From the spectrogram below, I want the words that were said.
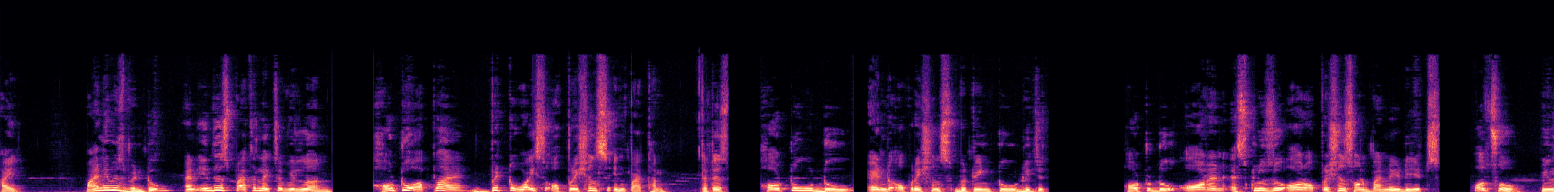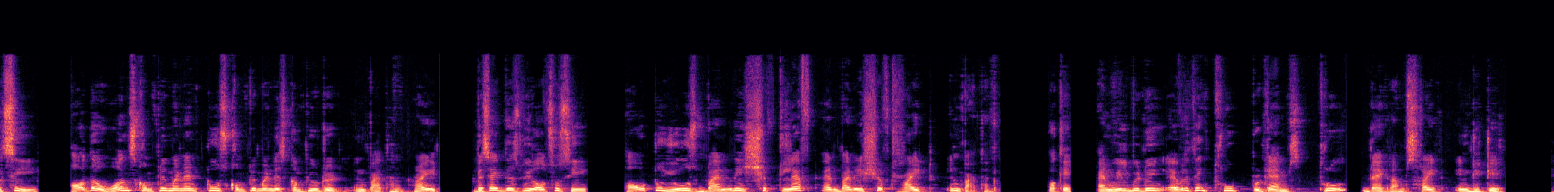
Hi, my name is Bintu and in this Python lecture we'll learn how to apply bitwise operations in Python. That is how to do AND operations between two digits, how to do OR and exclusive OR operations on binary digits. Also, we'll see how the ones complement and twos complement is computed in Python, right? Beside this, we'll also see how to use binary shift left and binary shift right in Python. And we'll be doing everything through programs, through diagrams, right, in detail.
